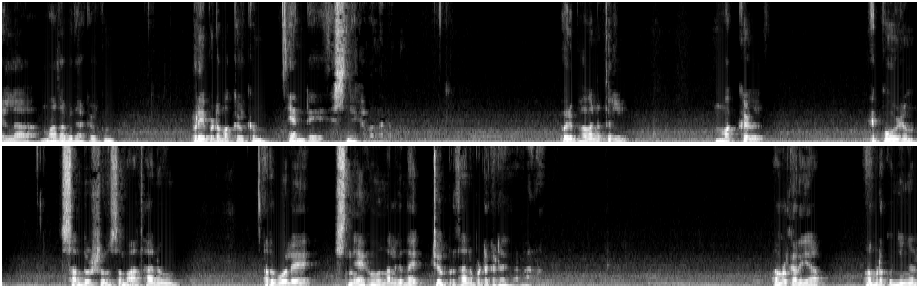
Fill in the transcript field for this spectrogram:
എല്ലാ മാതാപിതാക്കൾക്കും പ്രിയപ്പെട്ട മക്കൾക്കും എന്റെ സ്നേഹവന്ദനം. ഒരു ഭവനത്തിൽ മക്കൾ എപ്പോഴും സന്തോഷവും സമാധാനവും അതുപോലെ സ്നേഹവും നൽകുന്ന ഏറ്റവും പ്രധാനപ്പെട്ട ഘടകങ്ങളാണ്. നമ്മൾക്കറിയാം നമ്മുടെ കുഞ്ഞുങ്ങൾ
